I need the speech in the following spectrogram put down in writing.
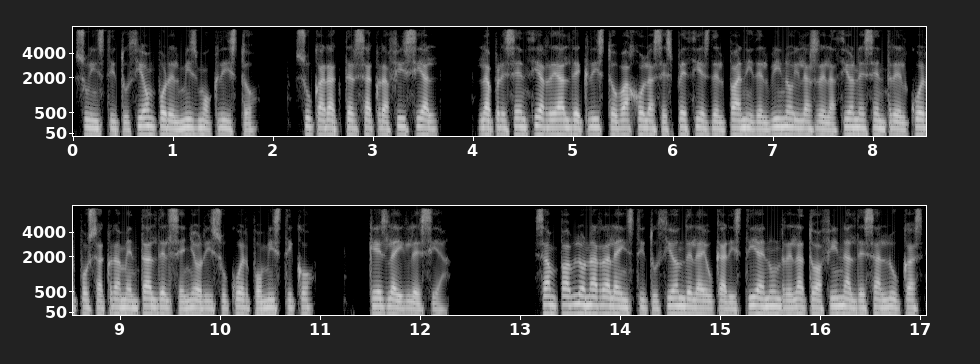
su institución por el mismo Cristo, su carácter sacrificial, la presencia real de Cristo bajo las especies del pan y del vino y las relaciones entre el cuerpo sacramental del Señor y su cuerpo místico, que es la Iglesia. San Pablo narra la institución de la Eucaristía en un relato afín al de San Lucas,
